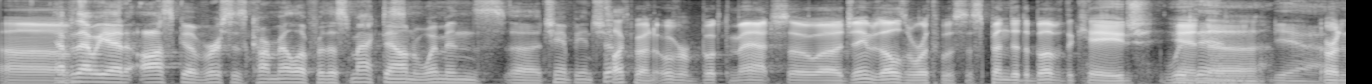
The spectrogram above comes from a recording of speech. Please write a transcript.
After Um, that, we had Asuka versus Carmella for the SmackDown Women's uh, Championship. talked about an overbooked match. So uh, James Ellsworth was suspended above the cage Within- in, uh, yeah. or in,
